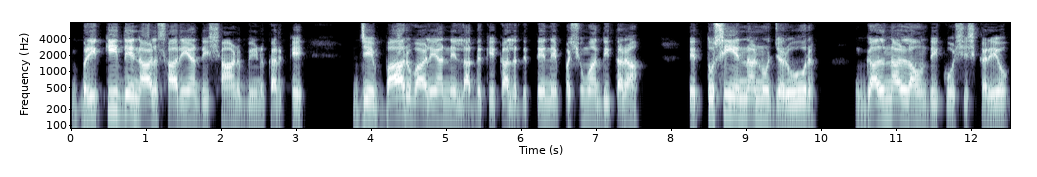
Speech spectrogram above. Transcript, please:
ਬਰੀਕੀ ਦੇ ਨਾਲ ਸਾਰਿਆਂ ਦੀ ਛਾਣ ਬੀਣ ਕਰਕੇ ਜੇ ਬਾਹਰ ਵਾਲਿਆਂ ਨੇ ਲੱਦ ਕੇ ਘੱਲ ਦਿੱਤੇ ਨੇ ਪਸ਼ੂਆਂ ਦੀ ਤਰ੍ਹਾਂ, ਤੇ ਤੁਸੀਂ ਇਹਨਾਂ ਨੂੰ ਜ਼ਰੂਰ ਗੱਲ ਨਾਲ ਲਾਉਣ ਦੀ ਕੋਸ਼ਿਸ਼ ਕਰਿਓ,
